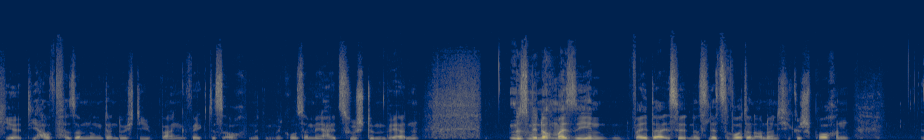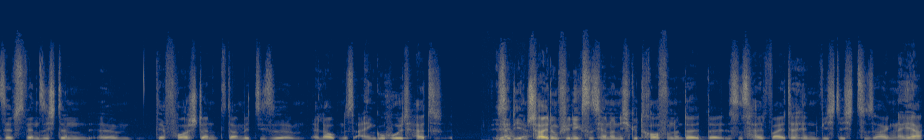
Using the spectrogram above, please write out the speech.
hier die Hauptversammlung dann durch die Bank weg das auch mit, mit großer Mehrheit zustimmen werden. Müssen wir noch mal sehen, weil da ist ja das letzte Wort dann auch noch nicht gesprochen. Selbst wenn sich dann ähm, der Vorstand damit diese Erlaubnis eingeholt hat, ist ja. ja. die Entscheidung für nächstes Jahr noch nicht getroffen und da, da ist es halt weiterhin wichtig zu sagen, naja,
